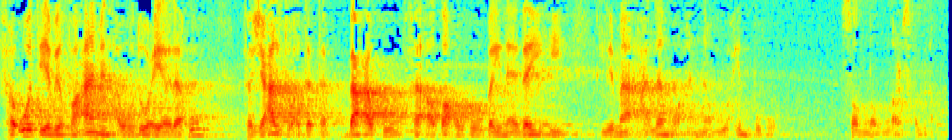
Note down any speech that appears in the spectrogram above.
فأوتي بطعام أو دعي له فجعلت أتتبعه فأضعه بين يديه لما أعلم أنه يحبه صلى الله عليه وسلم.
